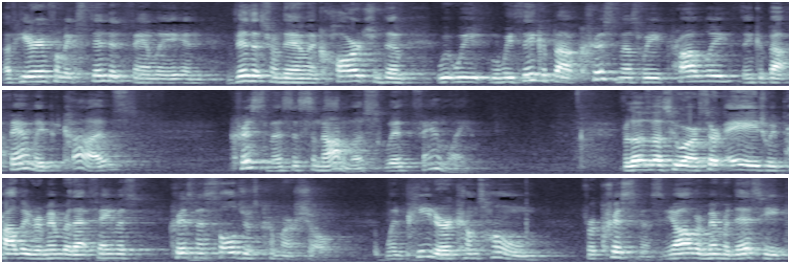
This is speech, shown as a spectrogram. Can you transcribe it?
of hearing from extended family and visits from them and cards from them. We, we, when we think about Christmas, we probably think about family because Christmas is synonymous with family. For those of us who are a certain age, we probably remember that famous Christmas Folgers commercial when Peter comes home for Christmas. And y'all remember this? He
